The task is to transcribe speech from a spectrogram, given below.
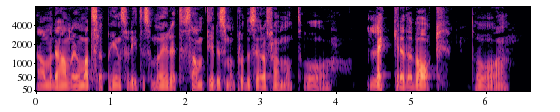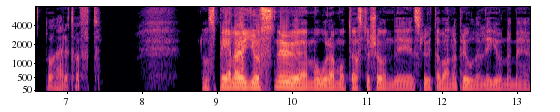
ja, men det handlar ju om att släppa in så lite som möjligt samtidigt som man producerar framåt. Och läcker det där bak, då, då är det tufft. De spelar ju just nu eh, Mora mot Östersund i slutet av andra perioden, ligger under med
